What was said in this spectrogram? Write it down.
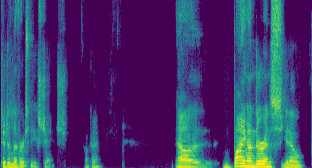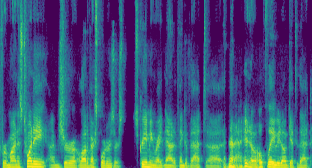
to deliver to the exchange. Okay. Now, buying Hondurans, you know, for minus 20, I'm sure a lot of exporters are screaming right now to think of that. Uh, you know, hopefully we don't get to that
